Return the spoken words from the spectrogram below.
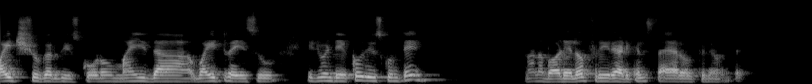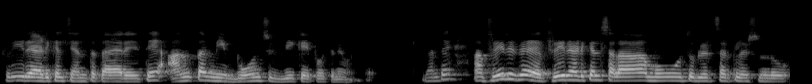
వైట్ షుగర్ తీసుకోవడం మైదా వైట్ రైస్ ఇటువంటి ఎక్కువ తీసుకుంటే మన బాడీలో ఫ్రీ రాడికల్స్ తయారవుతూనే ఉంటాయి. ఫ్రీ రాడికల్స్ ఎంత తయారైతే అంత మీ బోన్స్ వీక్ అయిపోతూనే ఉంటాయి. అంటే ఆ ఫ్రీ ఫ్రీ రాడికల్స్ అలా మూవ్ బ్లడ్ సర్క్యులేషన్లో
